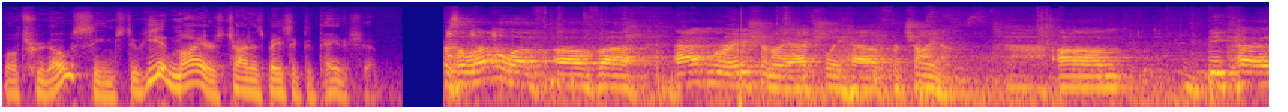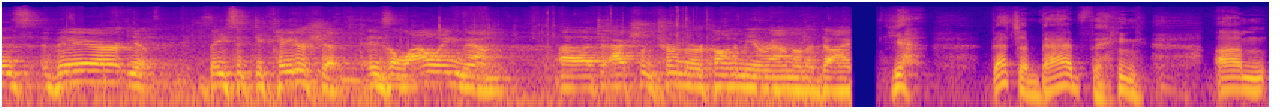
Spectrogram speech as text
Well, Trudeau seems to. He admires China's basic dictatorship. There's a level of, of uh, admiration I actually have for China um, because their you know, basic dictatorship is allowing them uh, to actually turn their economy around on a dime. Yeah, that's a bad thing. Um,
